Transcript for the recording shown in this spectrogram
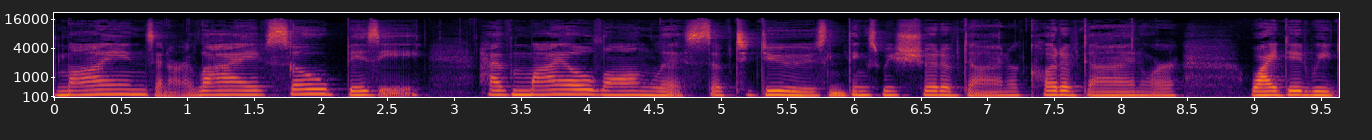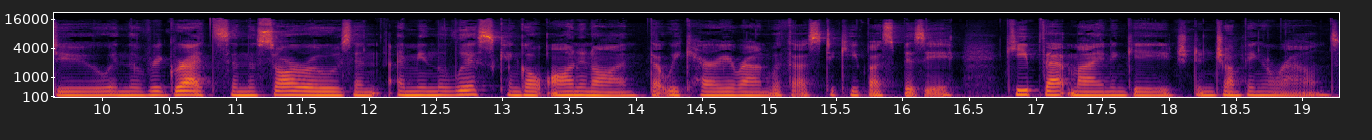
minds and our lives so busy, have mile long lists of to dos and things we should have done or could have done or why did we do and the regrets and the sorrows and i mean the list can go on and on that we carry around with us to keep us busy keep that mind engaged and jumping around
